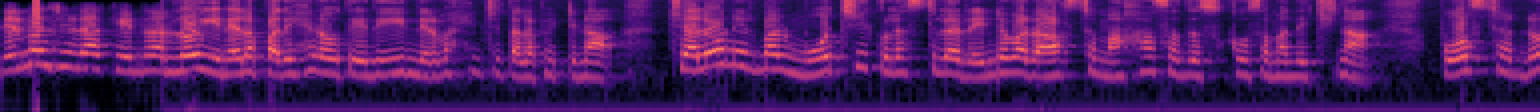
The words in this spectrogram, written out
నిర్మల్ జిల్లా కేంద్రంలో ఈ నెల పదిహేడవ తేదీ నిర్వహించి తలపెట్టిన చలో నిర్మల్ మోచి కులస్తుల రెండవ రాష్ట్ర మహాసదస్సుకు సంబంధించిన పోస్టర్ను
